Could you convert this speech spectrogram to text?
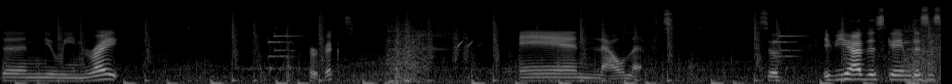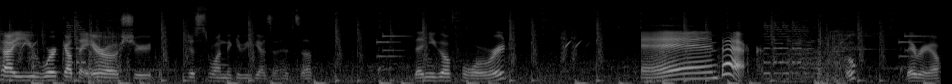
Then you lean right. Perfect. And now left. So if you have this game, this is how you work out the arrow shoot. Just wanted to give you guys a heads up. Then you go forward. And back. Oh, there we go.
